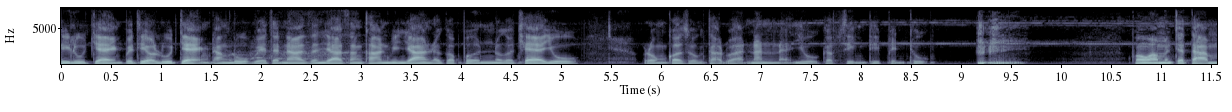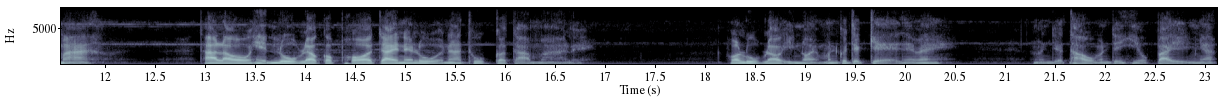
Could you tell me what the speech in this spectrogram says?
ที่รู้แจ้ง ไปเที่ยวรู้แจ้งทั้งรูปเวทนาสัญญาสังขารวิญญาณ แล้วก็เพลินแล้วก็แช่อยู่พระองค์ก็ทรงตรัสว่านั่นแหละอยู่กับสิ่งที่เป็นทุกข์เพราะว่ามันจะตามมา ถ้าเราเห็นรูปแล้วก็พอใจในรูปนะทุกข์ก็ตามมาเลย เพราะรูปเราอีกหน่อย มันก็จะแก่ใช่ไหมมันจะเท่ามันจะเหี่ยวไปอย่างเงี้ย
